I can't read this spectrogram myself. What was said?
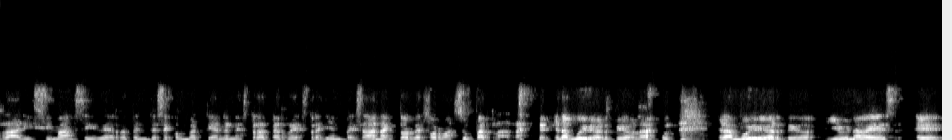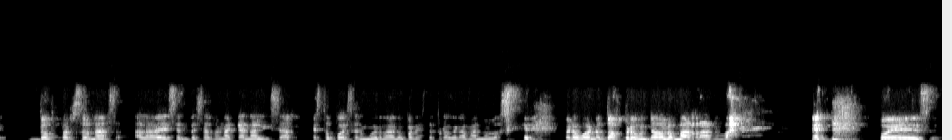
rarísimas y de repente se convertían en extraterrestres y empezaban a actuar de forma súper rara. Era muy divertido, ¿verdad? Era muy divertido. Y una vez... Eh, dos personas a la vez empezaron a canalizar. Esto puede ser muy raro para este programa, no lo sé. Pero bueno, tú has lo más raro. pues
